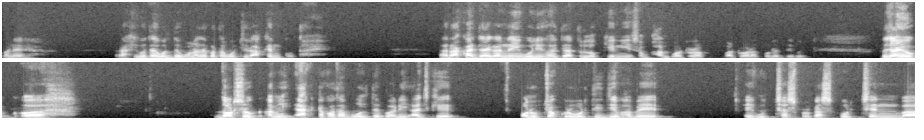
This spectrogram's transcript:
মানে রাখি কোথায় বলতে? ওনাদের কথা বলছি, রাখেন কোথায়? রাখার জায়গা নেই বলি হয়তো এত লোককে নিয়ে সব ভাগ বাটোয়ারা বাটোয়ারা করে দেবেন। তো যাই হোক দর্শক, আমি একটা কথা বলতে পারি। আজকে অরূপ চক্রবর্তী যেভাবে এই উচ্ছ্বাস প্রকাশ করছেন বা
